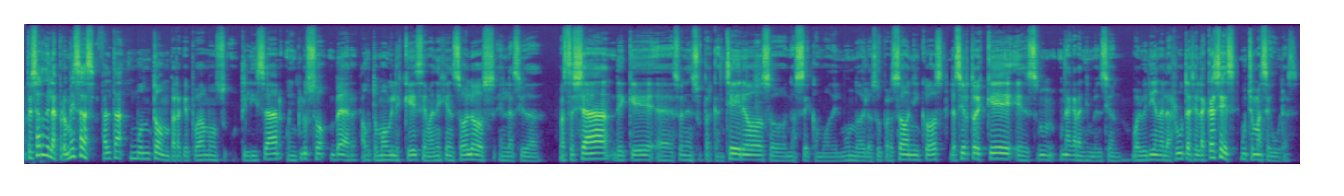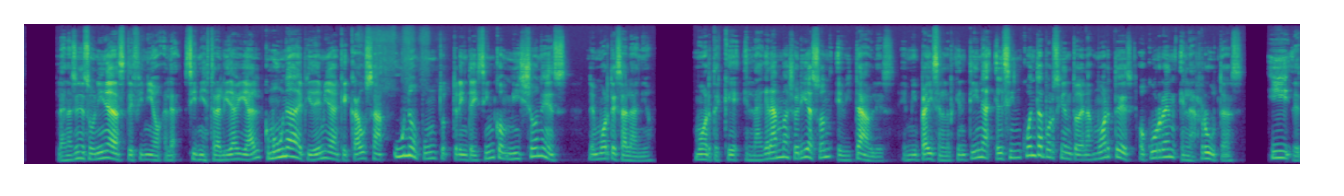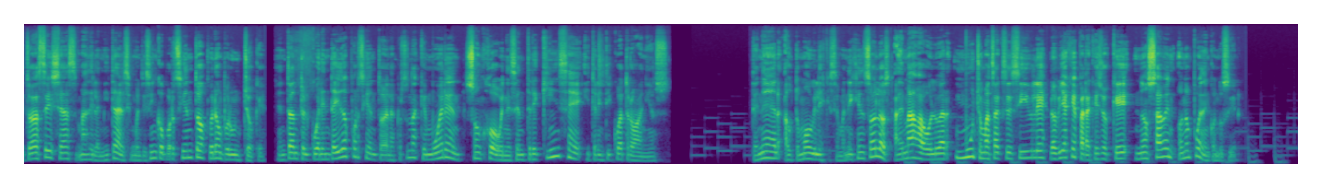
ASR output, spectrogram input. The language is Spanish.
A pesar de las promesas, falta un montón para que podamos utilizar o incluso ver automóviles que se manejen solos en la ciudad. Más allá de que eh, suenen super cancheros o no sé, como del mundo de los supersónicos, lo cierto es que es una gran invención. Volverían a las rutas y a las calles mucho más seguras. Las Naciones Unidas definió a la siniestralidad vial como una epidemia que causa 1.35 millones de muertes al año muertes que en la gran mayoría son evitables. En mi país, en la Argentina, el 50% de las muertes ocurren en las rutas. Y de todas ellas, más de la mitad, el 55%, fueron por un choque. En tanto, el 42% de las personas que mueren son jóvenes entre 15 y 34 años. Tener automóviles que se manejen solos además va a volver mucho más accesible los viajes para aquellos que no saben o no pueden conducir.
